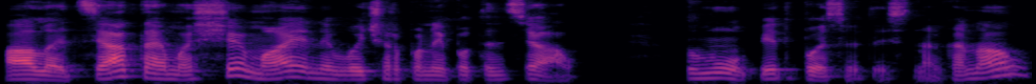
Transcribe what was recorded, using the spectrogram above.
але ця тема ще має невичерпаний потенціал. Тому підписуйтесь на канал,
